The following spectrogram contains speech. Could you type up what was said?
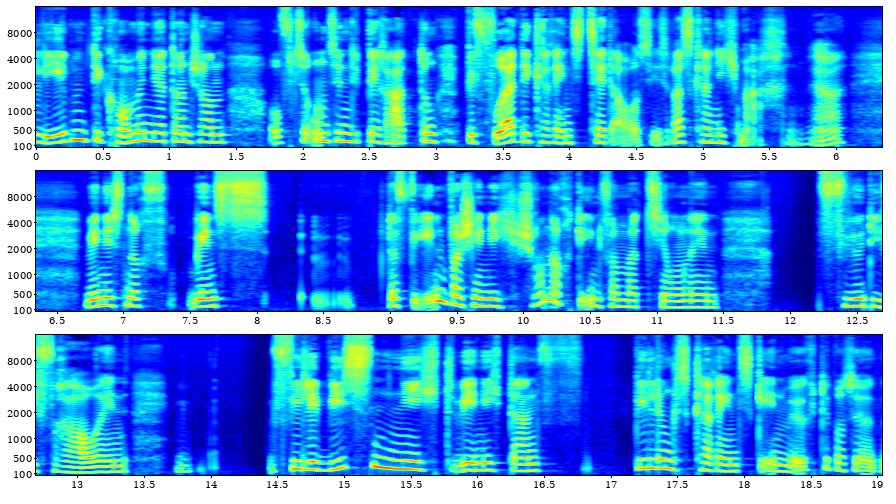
leben, die kommen ja dann schon oft zu uns in die Beratung, bevor die Karenzzeit aus ist. Was kann ich machen? Ja? Wenn es noch, wenn es, da fehlen wahrscheinlich schon auch die Informationen für die Frauen viele wissen nicht, wenn ich dann Bildungskarenz gehen möchte, was eine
